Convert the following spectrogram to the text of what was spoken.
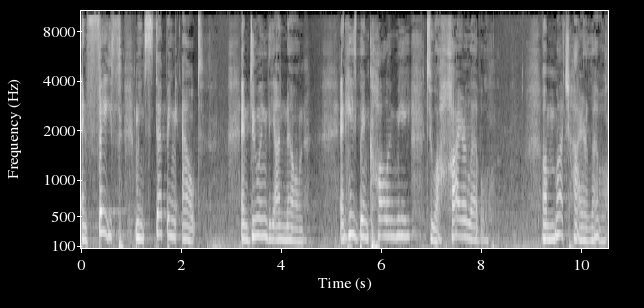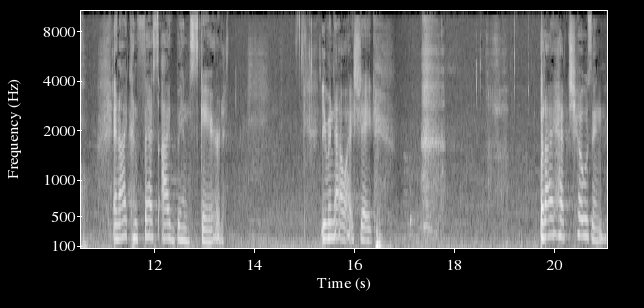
And faith means stepping out and doing the unknown. And He's been calling me to a higher level, a much higher level. And I confess I've been scared. Even now I shake. But I have chosen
